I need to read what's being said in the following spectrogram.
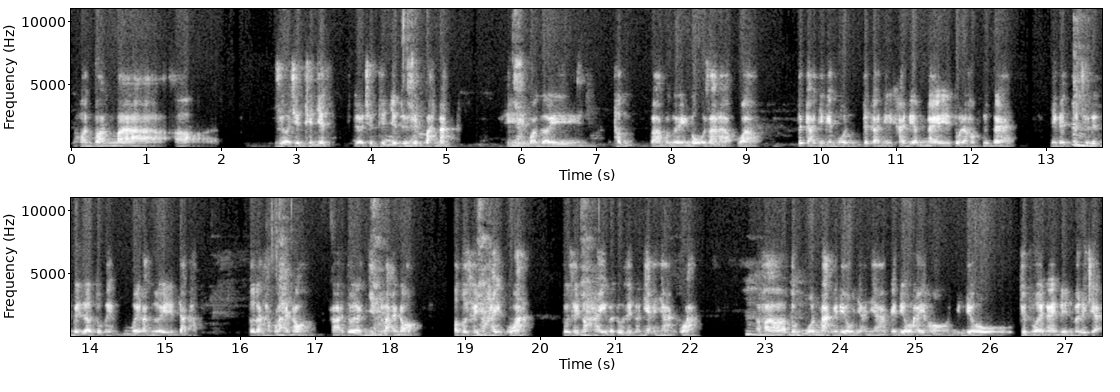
hoàn toàn là uh, dựa trên thiên nhiên dựa trên thiên nhiên dựa yeah. trên dạ. bản năng thì yeah. Dạ. mọi người thấm và mọi người ngộ ra là wow tất cả những cái môn tất cả những khái niệm này tôi đã học từ bé nhưng đến ừ. đến bây giờ tôi mới mới là người đang học tôi đang học lại nó tôi đang nhìn yeah. lại nó và tôi thấy yeah. nó hay quá tôi thấy nó hay và tôi thấy nó nhẹ nhàng quá ừ. và tôi ừ. muốn mang cái điều nhẹ nhàng cái điều hay ho những điều tuyệt vời này đến với đứa trẻ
